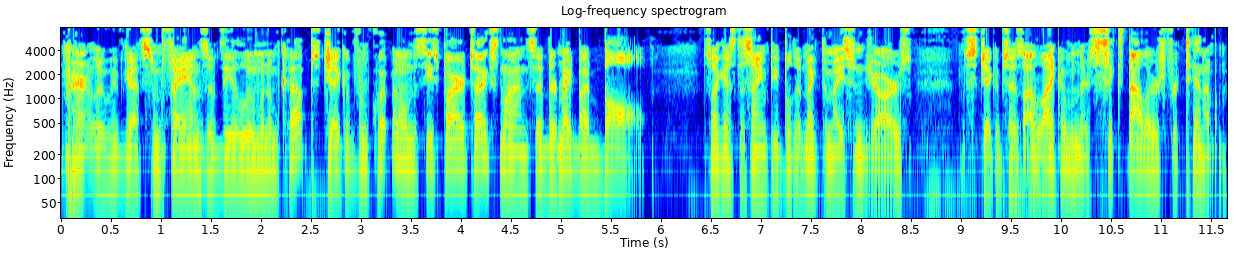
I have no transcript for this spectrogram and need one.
Apparently, we've got some fans of the aluminum cups. Jacob from Quitman on the C Spire text line said they're made by Ball. So I guess the same people that make the mason jars. Jacob says, I like them. They're $6 for 10 of them.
